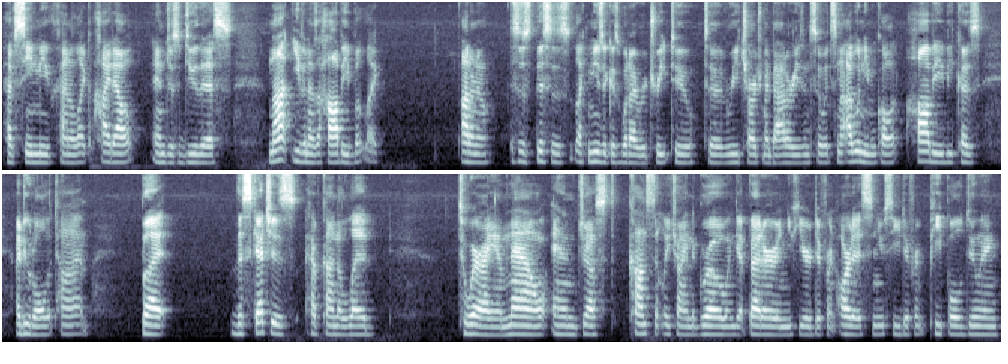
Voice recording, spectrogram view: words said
have seen me kind of like hide out and just do this not even as a hobby but like I don't know. This is this is like music is what I retreat to to recharge my batteries and so it's not I wouldn't even call it hobby because I do it all the time. But the sketches have kind of led to where I am now and just constantly trying to grow and get better and you hear different artists and you see different people doing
